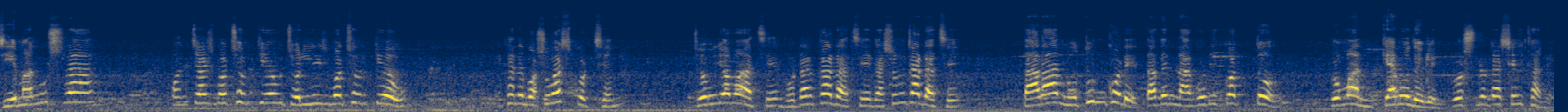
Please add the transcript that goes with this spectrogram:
যে মানুষরা পঞ্চাশ বছর কেউ, চল্লিশ বছর কেউ এখানে বসবাস করছেন। জমি জমা আছে, ভোটার কার্ড আছে, রেশন কার্ড আছে। তারা নতুন করে তাদের নাগরিকত্ব প্রমাণ কেন দেবেন? প্রশ্নটা সেইখানে।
